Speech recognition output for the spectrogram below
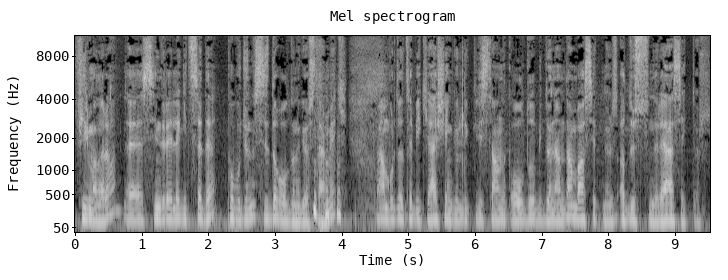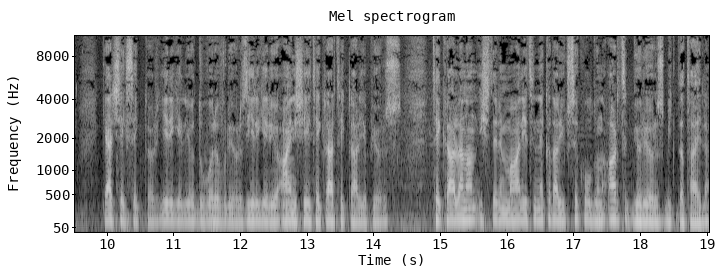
firmalara e, Cinderella gitse de pabucunun sizde olduğunu göstermek. ben burada tabii ki her şeyin güllük gülistanlık olduğu bir dönemden bahsetmiyoruz. Adı üstünde reel sektör gerçek sektör. Yeri geliyor duvara vuruyoruz. Yeri geliyor aynı şeyi tekrar tekrar yapıyoruz. Tekrarlanan işlerin maliyetinin ne kadar yüksek olduğunu artık görüyoruz Big Data ile.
